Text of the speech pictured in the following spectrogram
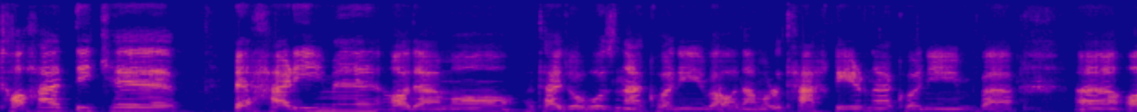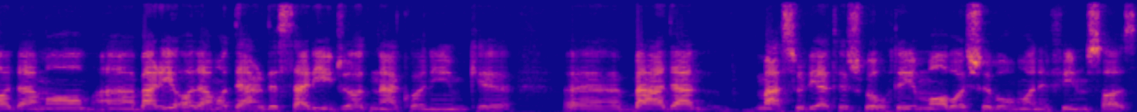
تا حدی که به حریم آدما تجاوز نکنیم و آدما رو تحقیر نکنیم و آدما برای آدما دردسری ایجاد نکنیم که بعدا مسئولیتش به عهده ما باشه به عنوان فیلمساز.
